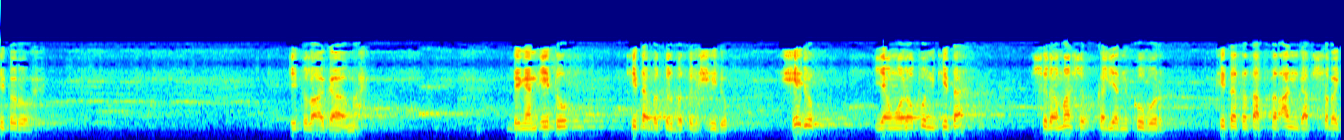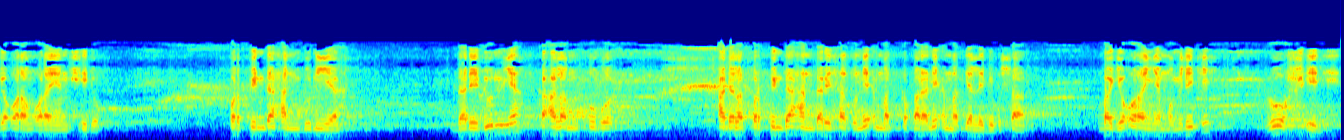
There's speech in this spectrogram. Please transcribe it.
Itu ruh. Itulah agama. Dengan itu, kita betul-betul hidup. Hidup yang walaupun kita sudah masuk ke lian kubur, kita tetap teranggap sebagai orang-orang yang hidup. Perpindahan dunia dari dunia ke alam kubur adalah perpindahan dari satu nikmat kepada nikmat yang lebih besar bagi orang yang memiliki ruh ini,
